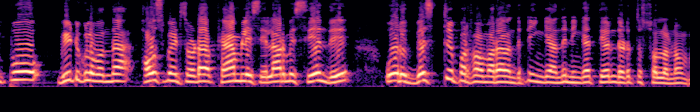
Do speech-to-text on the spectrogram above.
இப்போது வீட்டுக்குள்ளே வந்த ஹவுஸ்மேட்ஸோட ஃபேமிலிஸ் எல்லாருமே சேர்ந்து ஒரு பெஸ்ட்டு பர்ஃபார்மராக வந்துட்டு இங்கே வந்து நீங்கள் தேர்ந்தெடுத்து சொல்லணும்.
